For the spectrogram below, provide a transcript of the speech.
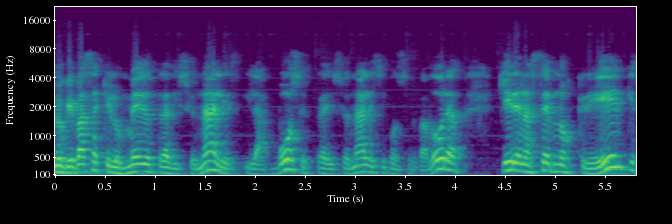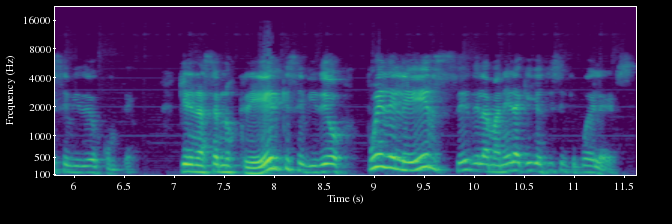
Lo que pasa es que los medios tradicionales y las voces tradicionales y conservadoras quieren hacernos creer que ese video es complejo. Quieren hacernos creer que ese video puede leerse de la manera que ellos dicen que puede leerse.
